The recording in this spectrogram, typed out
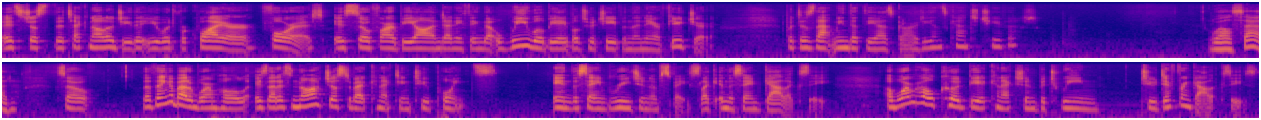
It's just the technology that you would require for it is so far beyond anything that we will be able to achieve in the near future. But does that mean that the Asgardians can't achieve it? Well said. So, the thing about a wormhole is that it's not just about connecting two points in the same region of space, like in the same galaxy. A wormhole could be a connection between two different galaxies.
